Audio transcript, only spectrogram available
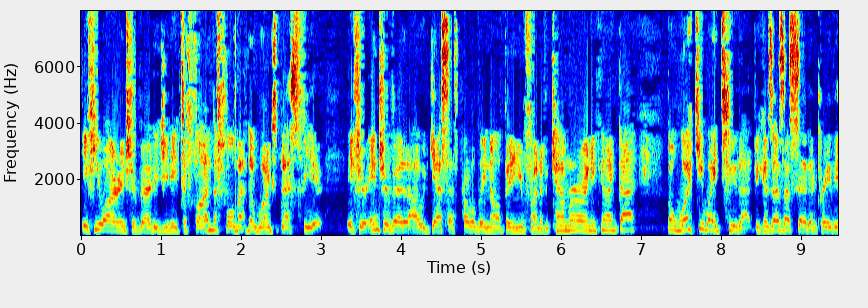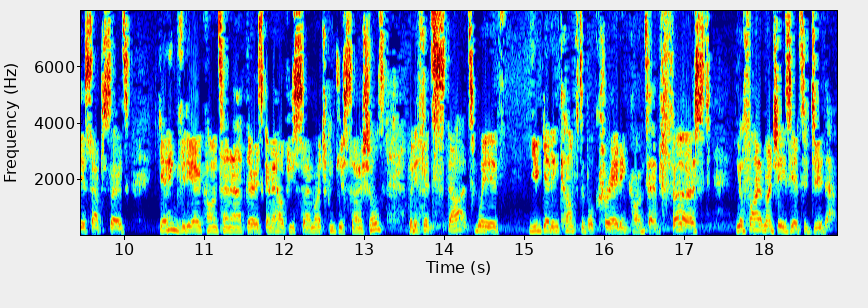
If you are introverted, you need to find the format that works best for you. If you're introverted, I would guess that's probably not being in front of a camera or anything like that but work your way to that because as I said in previous episodes, getting video content out there is going to help you so much with your socials. But if it starts with you getting comfortable creating content first, you'll find it much easier to do that.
